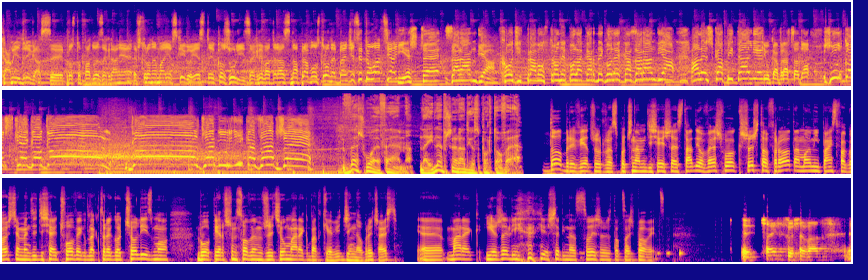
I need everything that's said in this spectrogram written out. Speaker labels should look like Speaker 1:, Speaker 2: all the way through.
Speaker 1: Kamil Drygas, y, prostopadłe zagranie w stronę Majewskiego. Jest Kożuli, zagrywa teraz na prawą stronę. Będzie sytuacja.
Speaker 2: Jeszcze Zarandia. Wchodzi w prawą stronę pola karnego Lecha Zarandia, ależ kapitalnie. Piłka wraca do Żurkowskiego. Gol! Gol dla Górnika Zabrze!
Speaker 3: Weszło FM. Najlepsze radio sportowe.
Speaker 4: Dobry wieczór, rozpoczynamy dzisiejsze Stadio Weszło. Krzysztof Rot, a moim i Państwa gościem będzie dzisiaj człowiek, dla którego ciolizmo było pierwszym słowem w życiu, Marek Batkiewicz. Dzień dobry, cześć. E, Marek, jeżeli, jeżeli nas słyszysz, to coś powiedz.
Speaker 5: Cześć, słyszę was. E,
